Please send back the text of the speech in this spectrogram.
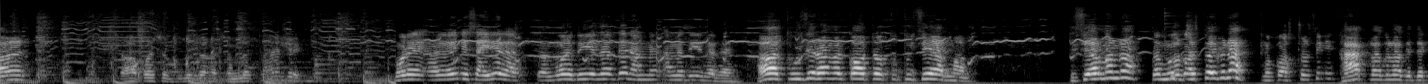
আর টাকা পয়সা গুলো যারা সামলাতে চেয়ারম্যান মোরে ওই যে চাইরে লাখ মোরে দুই হাজার দেন আমি আমি দুই হাজার দেন। হ্যাঁ তুই যে আমার কত তুই তুই চেয়ারম্যান তুই চেয়ারম্যান না? তো মুই তোর হইবে না? মোর কষ্ট হচ্ছে কি থাক লাগে লাগে দেখ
